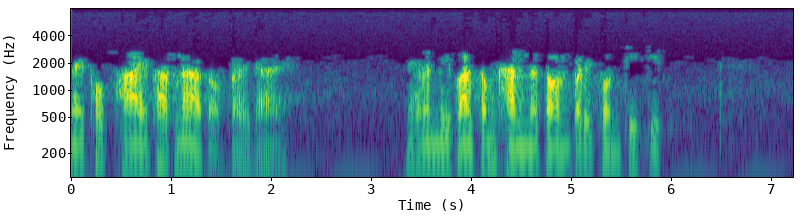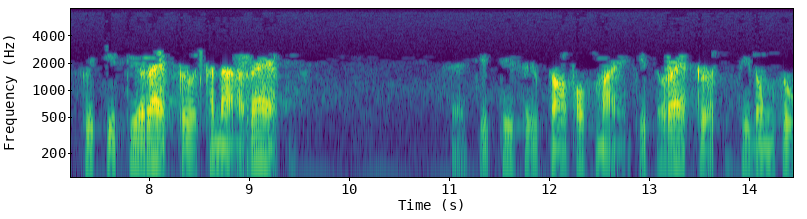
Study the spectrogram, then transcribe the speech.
ในภพภายภาคหน้าต่อไปได้เนี่ยมันมีความสำคัญนะตอนปริสนธิจิต คือจิตที่แรกเกิดขณะแรก จิตที่สืบต่อพบใหม่ จิตแรกเกิดที่ลงสู่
